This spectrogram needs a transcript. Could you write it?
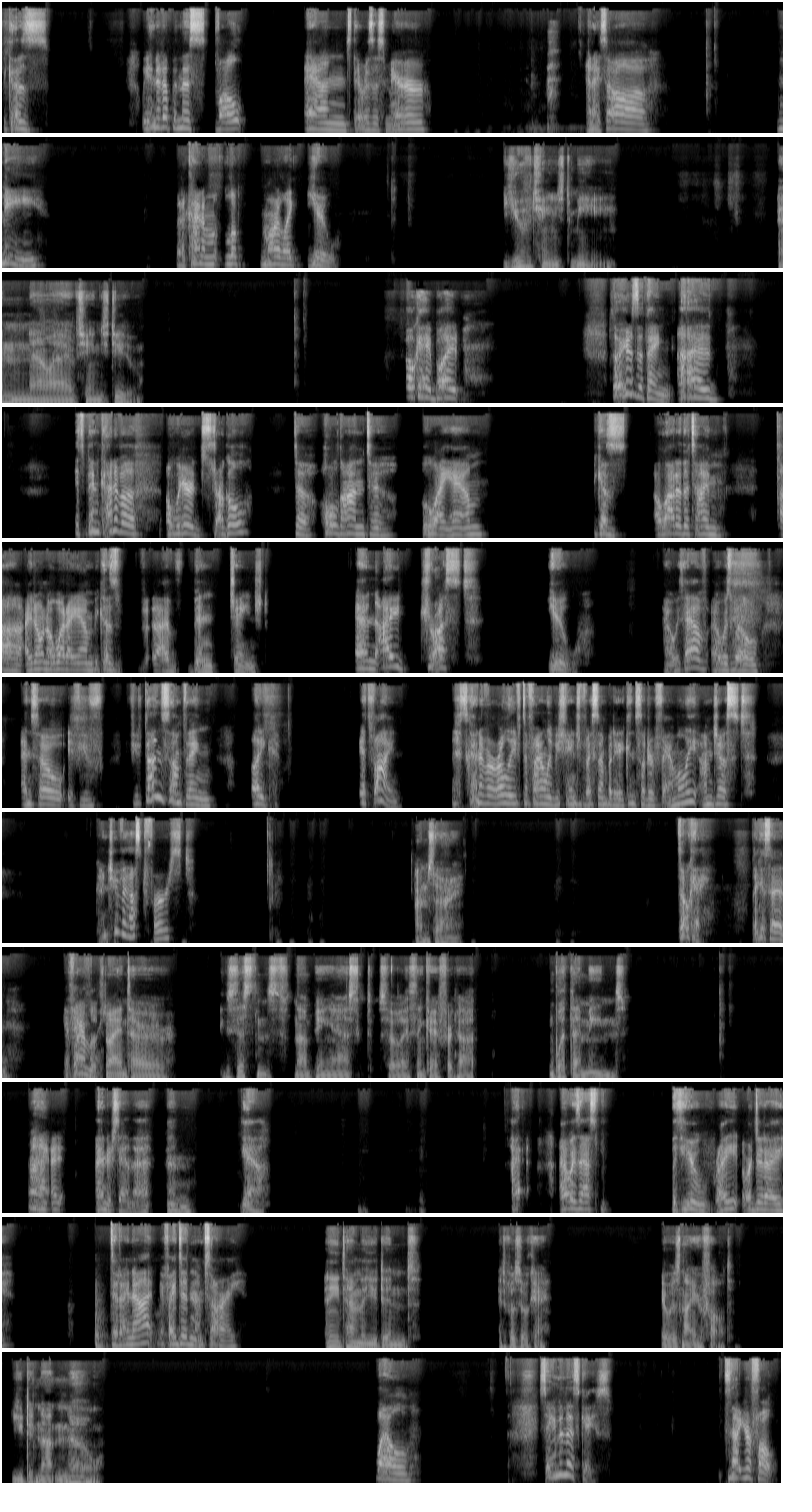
Because we ended up in this vault and there was this mirror and I saw me, but it kind of looked more like you. You've changed me. And now I have changed you. Okay, but so here's the thing. Uh, it's been kind of a, a weird struggle to hold on to who I am because a lot of the time uh, I don't know what I am because I've been changed. And I trust you. I always have, I always will. And so if you've if you've done something like it's fine. It's kind of a relief to finally be changed by somebody I consider family. I'm just couldn't you have asked first? I'm sorry. It's okay. Like I said, your I've lived my entire existence not being asked, so I think I forgot what that means. I, I I understand that. And yeah. I I always ask with you, right? Or did I did I not? If I didn't, I'm sorry. Anytime that you didn't, it was okay. It was not your fault. You did not know. Well, same in this case. It's not your fault.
